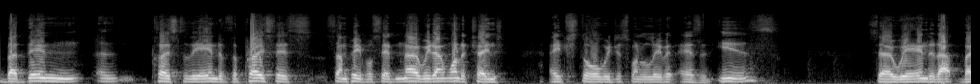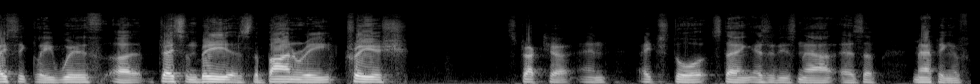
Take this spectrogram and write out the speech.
but then uh, close to the end of the process, some people said, no, we don't want to change HStore, we just want to leave it as it is. So we ended up basically with uh, JSONB as the binary tree-ish structure and HStore staying as it is now as a mapping of,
